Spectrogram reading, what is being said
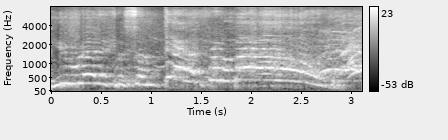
You ready for some death from above?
